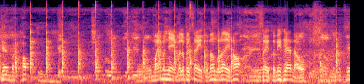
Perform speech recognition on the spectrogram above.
แค่บรรทับตัวโอ้ไม้มันใหญ่มันแล้วไปใส่ตัวนั้นบ่ได้เนาะใส่ตัวนี้แทนเอานี้แค่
